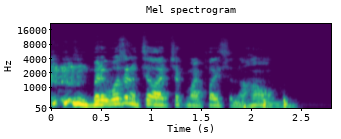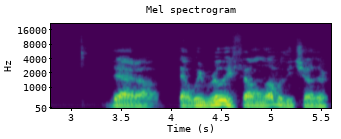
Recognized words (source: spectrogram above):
but it wasn't until I took my place in the home that uh, that we really fell in love with each other.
